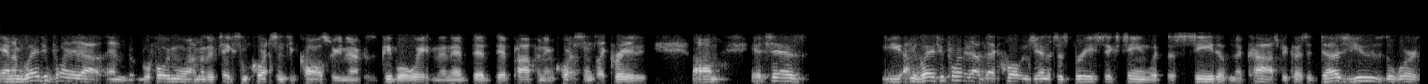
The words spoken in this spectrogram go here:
And I'm glad you pointed out. And before we move on, I'm going to take some questions and calls for you now because people are waiting and they're, they're they're popping in questions like crazy. Um, it says, I'm glad you pointed out that quote in Genesis 3:16 with the seed of Nakas because it does use the word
